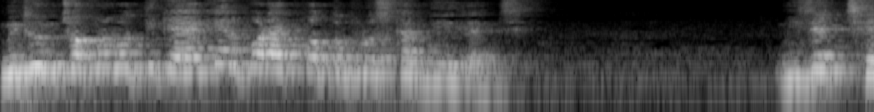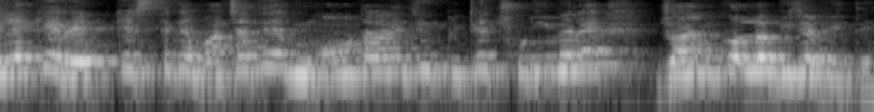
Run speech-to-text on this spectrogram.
মিঠুন চক্রবর্তীকে একের পর এক পদ্ম পুরস্কার দিয়ে যাচ্ছে। নিজের ছেলেকে রেপ কেস থেকে বাঁচাতে মমতা ব্যানার্জির পিঠে ছুরি মেরে জয়েন করল বিজেপিতে।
